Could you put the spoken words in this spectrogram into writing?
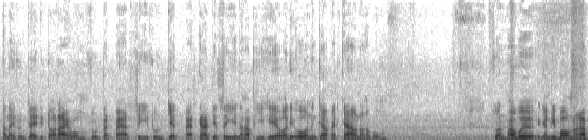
ท่านไหนสนใจติดต่อได้ครับผม 0 8 8 4 0 7 8 9 7 4 นะครับ PK Audio 1989 นะครับผม ส่วน Power อย่างที่บอกนะครับ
